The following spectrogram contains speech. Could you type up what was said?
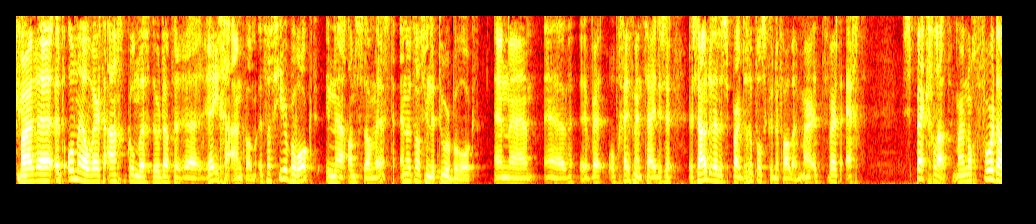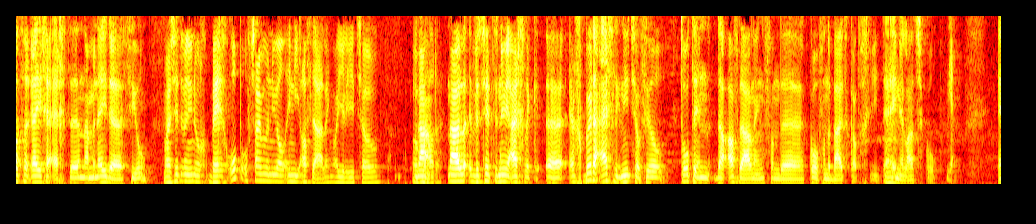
maar eh, het onheil werd aangekondigd doordat er eh, regen aankwam. Het was hier bewolkt in eh, Amsterdam-West en het was in de Tour bewolkt. En eh, eh, er werd- op een gegeven moment zeiden ze, er zouden wel eens een paar druppels kunnen vallen. Maar het werd echt spekglad. Maar nog voordat de regen echt naar beneden viel... Maar zitten we nu nog bergop of zijn we nu al in die afdaling waar jullie het zo over Nou, hadden? nou, we zitten nu eigenlijk. eh, er gebeurde eigenlijk niet zoveel tot in de afdaling van de call van de buitencategorie, de Hmm. ene laatste call. Ja.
